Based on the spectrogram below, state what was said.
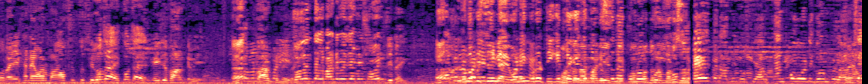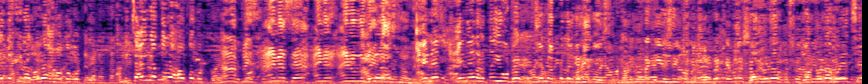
ভাই এখানে আমার মা অসুস্থ ছিল। কোথায় কোথায়? এই যে বাল্টিমে বাল্টিমে চলেন তাহলে বাল্টিমে যাবেন সবাই? জি ভাই। কোনো কিছুই নাই উনি কোনো টিকিট দেখাইতে পারতেছে না কোনো এই বেটা, আমি চাই না তোরে আহত করতে। না না প্লিজ আইন আছে আইনের হাতেই হয়েছে। ঘটনাটা কি এসে একটু বলবেন ক্যামেরার সামনে ঘটনা- হয়। হয়েছে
